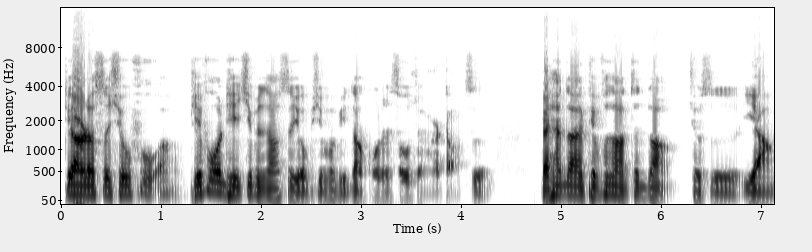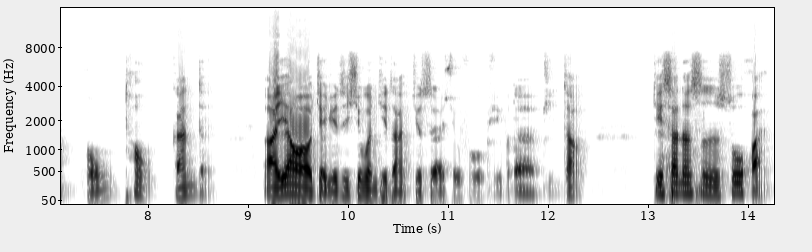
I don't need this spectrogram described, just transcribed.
第二呢是修复啊，皮肤问题基本上是由皮肤屏障功能受损而导致，表现在皮肤上症状就是痒、红、痛、干等。啊，要解决这些问题呢，就是要修复皮肤的屏障。第三呢是舒缓，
